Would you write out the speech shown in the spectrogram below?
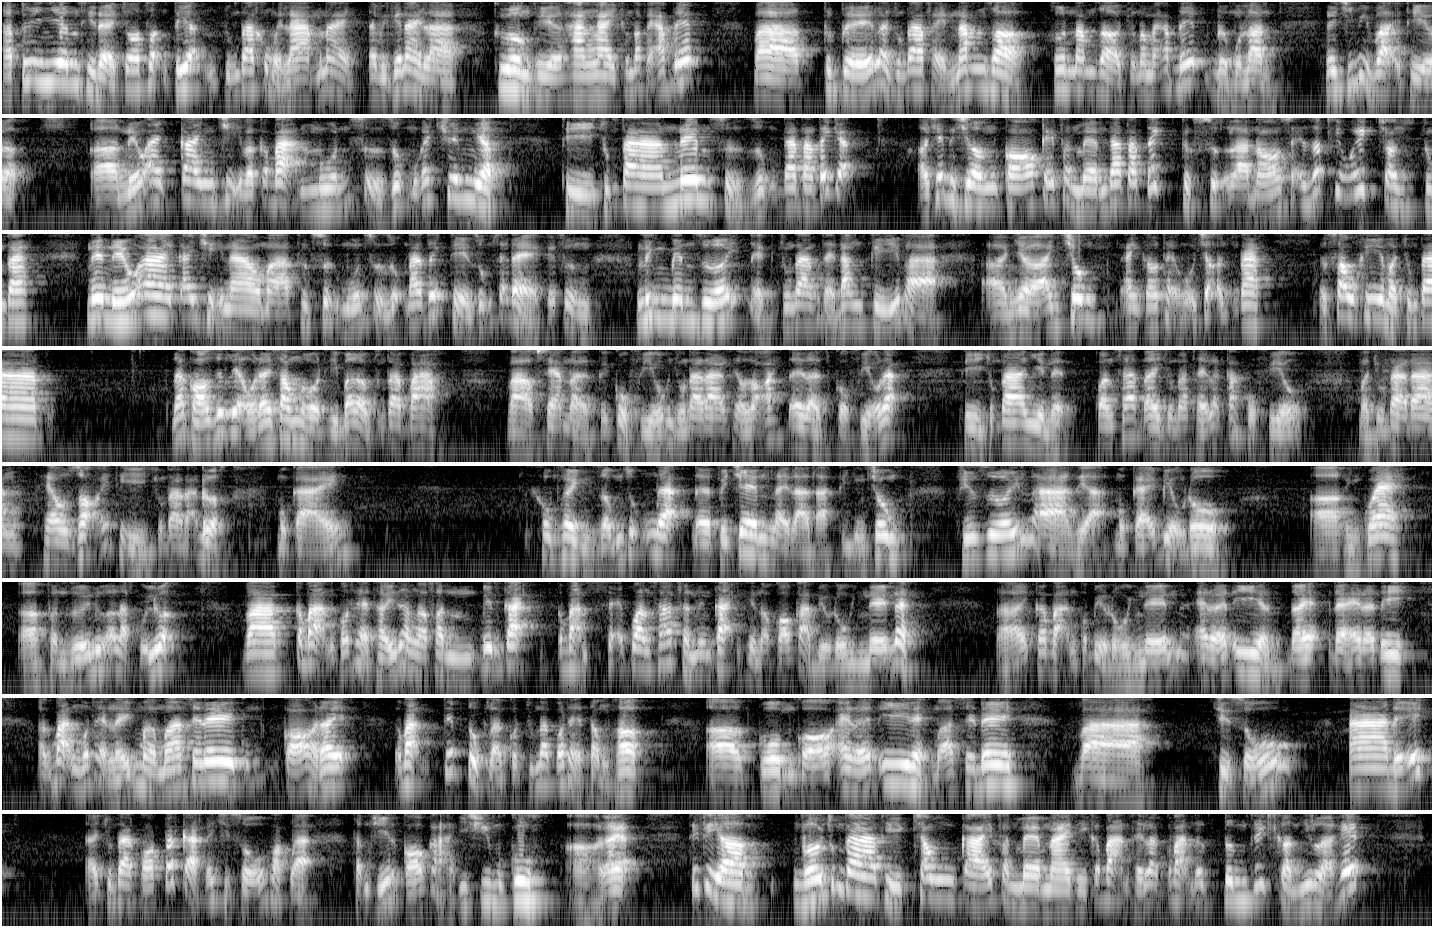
à, tuy nhiên thì để cho thuận tiện chúng ta không phải làm cái này. Tại vì cái này là thường thì hàng ngày chúng ta phải update. Và thực tế là chúng ta phải 5 giờ hơn 5 giờ chúng ta mới update được một lần. Nên chính vì vậy thì à, nếu anh các anh chị và các bạn muốn sử dụng một cách chuyên nghiệp thì chúng ta nên sử dụng Datatic ạ. Ở trên thị trường có cái phần mềm Datatic thực sự là nó sẽ rất hữu ích cho chúng ta. Nên nếu ai các anh chị nào mà thực sự muốn sử dụng Datatic thì Dũng sẽ để cái phần link bên dưới để chúng ta có thể đăng ký và uh, nhờ anh Trung anh có thể hỗ trợ chúng ta. Sau khi mà chúng ta đã có dữ liệu ở đây xong rồi thì bắt đầu chúng ta vào vào xem là cái cổ phiếu mà chúng ta đang theo dõi. Đây là cổ phiếu đấy thì chúng ta nhìn này, quan sát đây chúng ta thấy là các cổ phiếu mà chúng ta đang theo dõi thì chúng ta đã được một cái khung hình giống dũng đạn đây, phía trên này là, là thị trường chung phía dưới là gì ạ? Một cái biểu đồ uh, hình que uh, phần dưới nữa là khối lượng và các bạn có thể thấy rằng là phần bên cạnh các bạn sẽ quan sát phần bên cạnh thì nó có cả biểu đồ hình nến này. Đấy các bạn có biểu đồ hình nến RSI ở đây đây RSI các bạn có thể lấy MACD cũng có ở đây. Các bạn tiếp tục là chúng ta có thể tổng hợp à, gồm có RSI này MACD và chỉ số ADX Đấy, chúng ta có tất cả các chỉ số hoặc là thậm chí là có cả Ichimoku ở đây ạ. Thế thì uh, với chúng ta thì trong cái phần mềm này thì các bạn thấy là các bạn được tương thích gần như là hết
